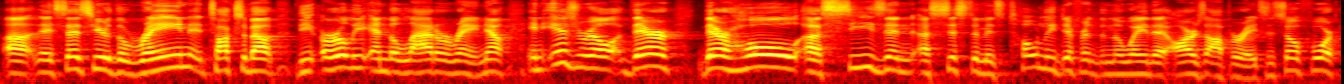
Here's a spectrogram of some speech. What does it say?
uh, it says here, the rain. It talks about the early and the latter rain. Now, in Israel, their, their whole uh, season uh, system is totally different than the way that ours operates. And so, for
